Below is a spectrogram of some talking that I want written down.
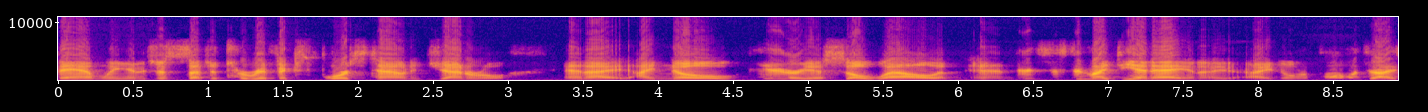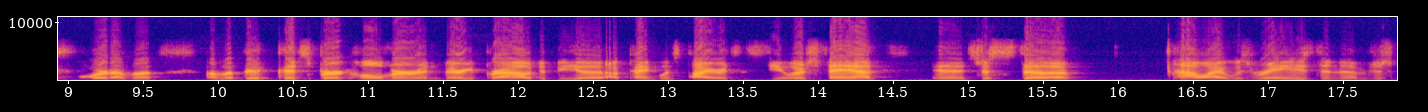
family, and it's just such a terrific sports town in general. And I, I know the area so well, and, and it's just in my DNA, and I, I don't apologize for it. I'm a I'm a big Pittsburgh homer, and very proud to be a, a Penguins, Pirates, and Steelers fan. And it's just uh, how I was raised, and I'm just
